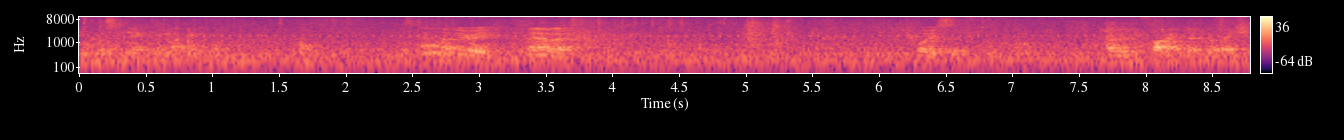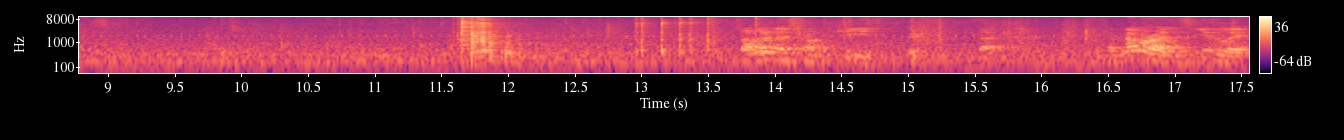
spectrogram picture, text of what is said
equals negative i. It's kind of a very clever choice of how to define the relations. So I learned this from Keith that you can memorize this easily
